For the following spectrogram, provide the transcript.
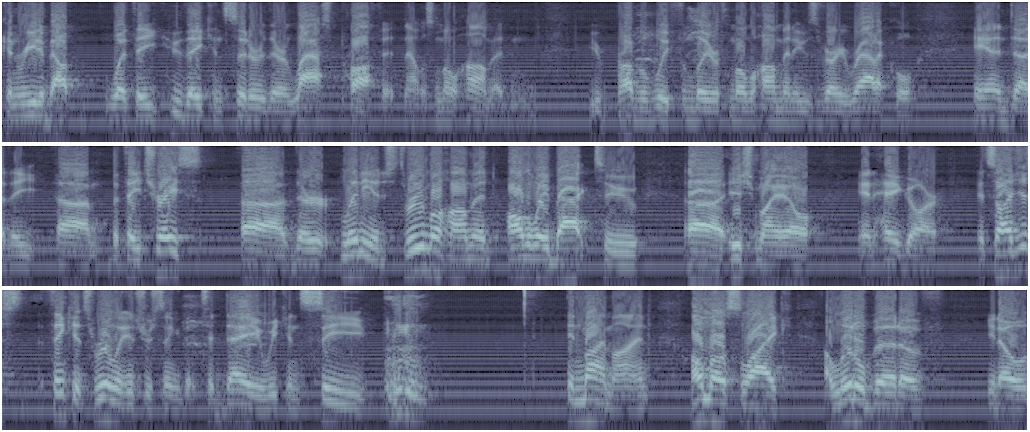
can read about what they who they consider their last prophet, and that was Muhammad. And you're probably familiar with Muhammad; he was very radical. And uh, they, um, but they trace uh, their lineage through Muhammad all the way back to uh, Ishmael and Hagar. And so I just think it's really interesting that today we can see, in my mind, almost like a little bit of you know,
